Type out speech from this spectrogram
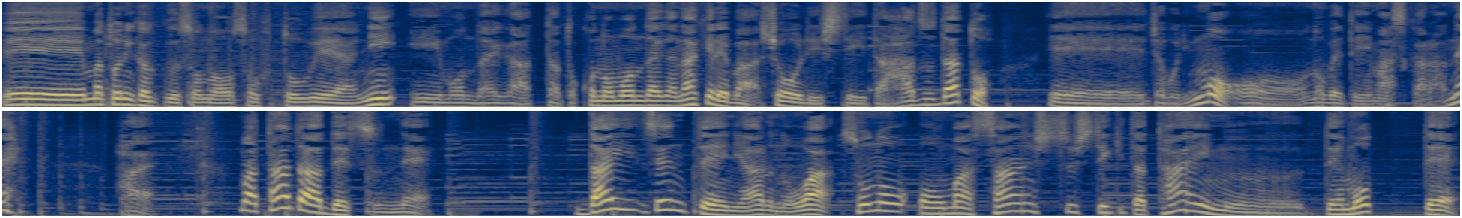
えー、まあ、とにかくそのソフトウェアに問題があったと、この問題がなければ勝利していたはずだと、えー、ジョブリンも述べていますからね。はい。まあ、ただですね、大前提にあるのは、その、まあ、算出してきたタイムでもって、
